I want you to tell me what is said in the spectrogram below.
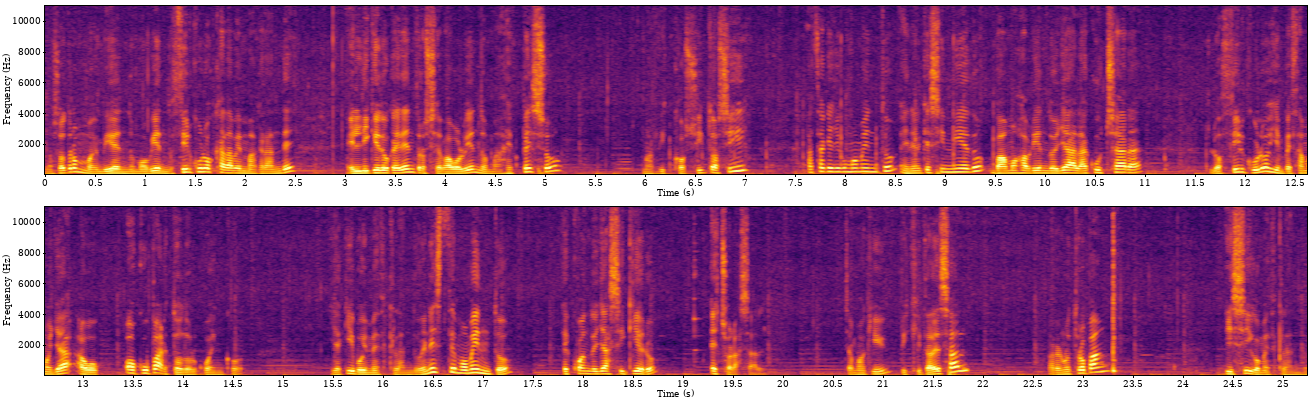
Nosotros moviendo, moviendo círculos cada vez más grandes. El líquido que hay dentro se va volviendo más espeso, más viscosito así, hasta que llega un momento en el que sin miedo vamos abriendo ya la cuchara los círculos y empezamos ya a ocupar todo el cuenco. Y aquí voy mezclando. En este momento es cuando ya si quiero echo la sal. Echamos aquí pizquita de sal para nuestro pan y sigo mezclando.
